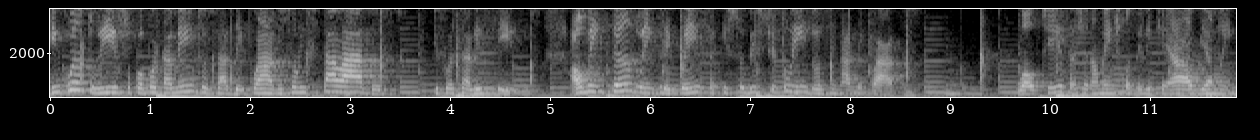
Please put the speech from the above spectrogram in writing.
Enquanto isso, comportamentos adequados são instalados e fortalecidos, aumentando em frequência e substituindo os inadequados. O autista, geralmente, quando ele quer algo e a mãe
